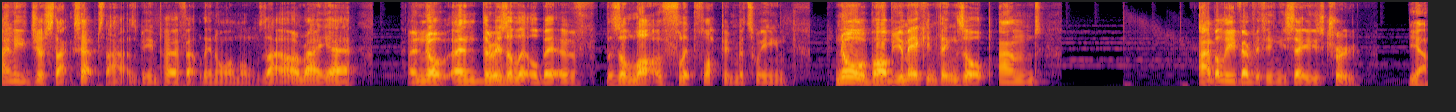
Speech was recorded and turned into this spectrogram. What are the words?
and he just accepts that as being perfectly normal. He's like, "Oh right, yeah," and no, and there is a little bit of there's a lot of flip flopping between, "No, Bob, you're making things up," and I believe everything you say is true yeah.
